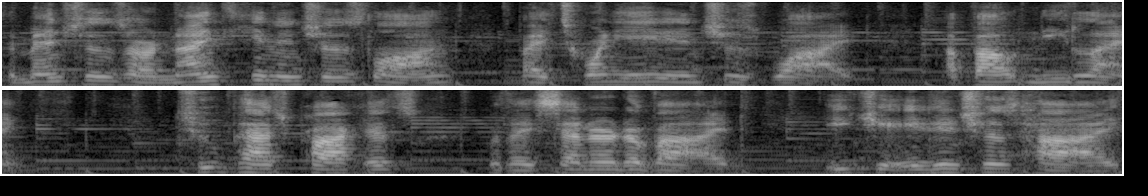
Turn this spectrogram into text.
Dimensions are 19 inches long by 28 inches wide, about knee length. Two patch pockets with a center divide, each 8 inches high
